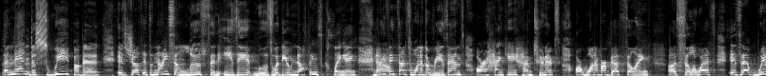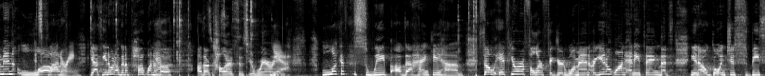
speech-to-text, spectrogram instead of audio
And then the sweep of it is just, it's nice and loose and easy. It moves with you. Nothing's clinging. No. And I think that's one of the reasons our hanky hem tunics are one of our best-selling uh, silhouettes is that women love... It's flattering. Yes, you know what? I'm going to put one yeah. of the other so colors since you're wearing. Yeah. Look at the sweep of the hanky hem. So if you're a fuller figured woman or you don't want anything that's, you know, going to be,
